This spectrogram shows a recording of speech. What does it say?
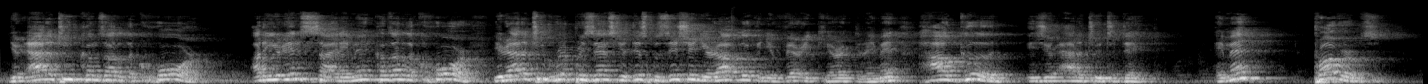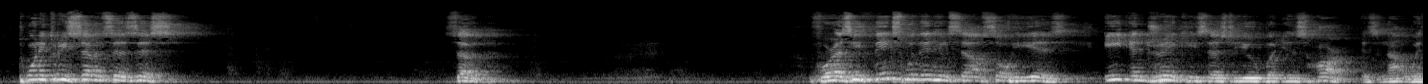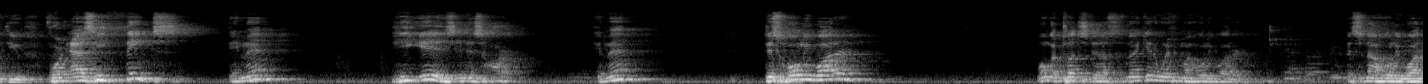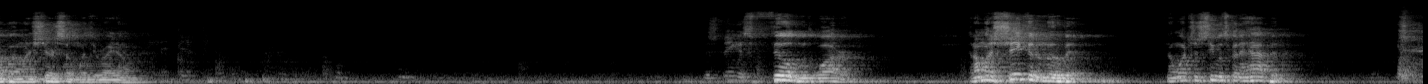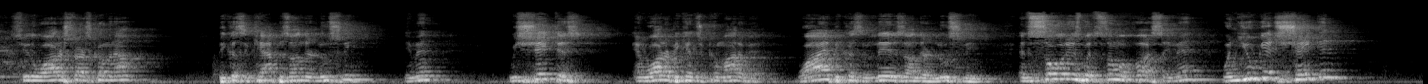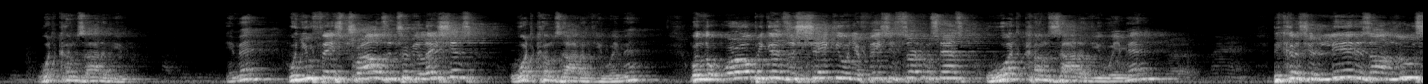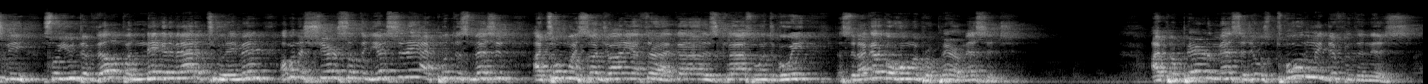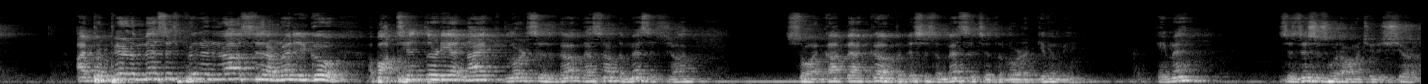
Your attitude comes out of the core, out of your inside. Amen? Comes out of the core. Your attitude represents your disposition, your outlook, and your very character. Amen? How good is your attitude today? Amen? Proverbs 23 7 says this. 7. For as he thinks within himself, so he is. Eat and drink, he says to you, but his heart is not with you. For as he thinks, amen, he is in his heart. Amen. This holy water, I'm going to touch this. Man, get away from my holy water. It's not holy water, but I'm going to share something with you right now. This thing is filled with water. And I'm going to shake it a little bit. And I want you to see what's going to happen. See the water starts coming out? Because the cap is under loosely. Amen? We shake this and water begins to come out of it. Why? Because the lid is under loosely. And so it is with some of us. Amen? When you get shaken, what comes out of you? Amen? When you face trials and tribulations, what comes out of you? Amen? When the world begins to shake you and you're facing circumstance, what comes out of you? Amen? Because your lid is on loosely, so you develop a negative attitude. Amen? I'm going to share something. Yesterday, I put this message. I told my son Johnny after I got out of this class, we went to go eat. I said, I got to go home and prepare a message. I prepared a message. It was totally different than this. I prepared a message, printed it out, said, I'm ready to go. About 10.30 at night, the Lord says, no, that's not the message, John. So I got back up, but this is a message that the Lord had given me. Amen? He says, This is what I want you to share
